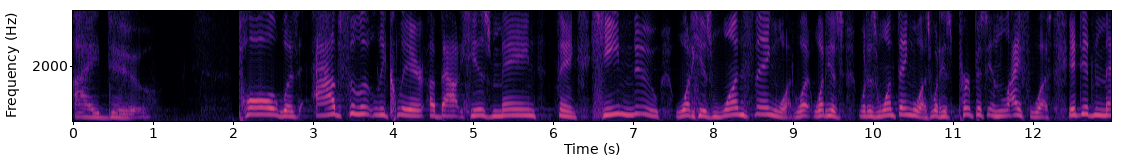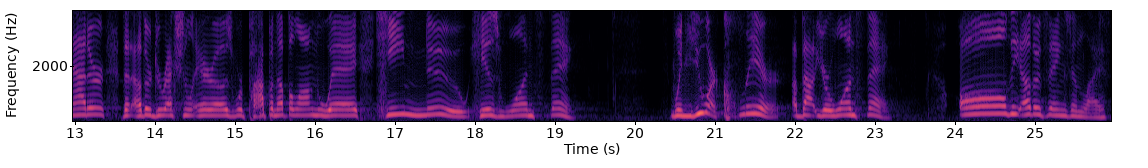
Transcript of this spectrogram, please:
I do. Paul was absolutely clear about his main thing. He knew what his one thing was, what, what, his, what his one thing was, what his purpose in life was. It didn't matter that other directional arrows were popping up along the way. He knew his one thing. When you are clear about your one thing, all the other things in life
